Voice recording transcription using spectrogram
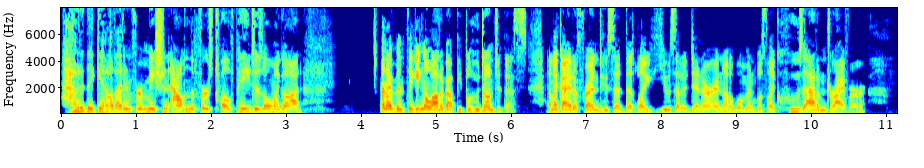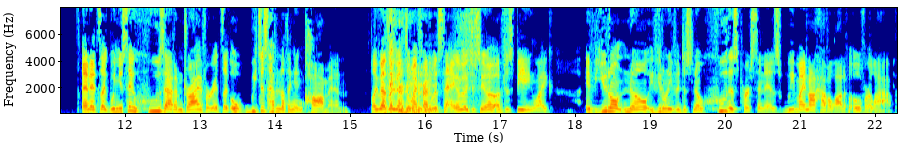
how did they get all that information out in the first 12 pages? Oh my god and I've been thinking a lot about people who don't do this. And like I had a friend who said that like he was at a dinner and a woman was like, "Who's Adam Driver?" And it's like when you say who's Adam Driver, it's like, "Oh, we just have nothing in common." Like that like that's what my friend was saying. Of just you know of just being like if you don't know, if you don't even just know who this person is, we might not have a lot of overlap.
